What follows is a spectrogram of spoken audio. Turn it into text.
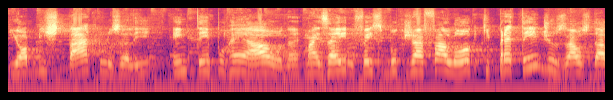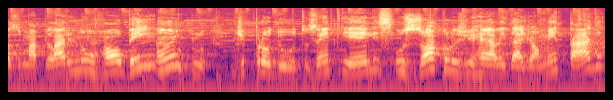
e obstáculos ali em tempo real, né? Mas aí o Facebook já falou que pretende usar os dados do Mapillary num rol bem amplo de produtos, entre eles os óculos de realidade aumentada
